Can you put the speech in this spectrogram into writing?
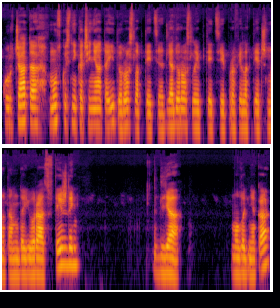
курчата, мускусні каченята і доросла птиця. Для дорослої птиці профілактично там даю раз в тиждень. для молодняка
